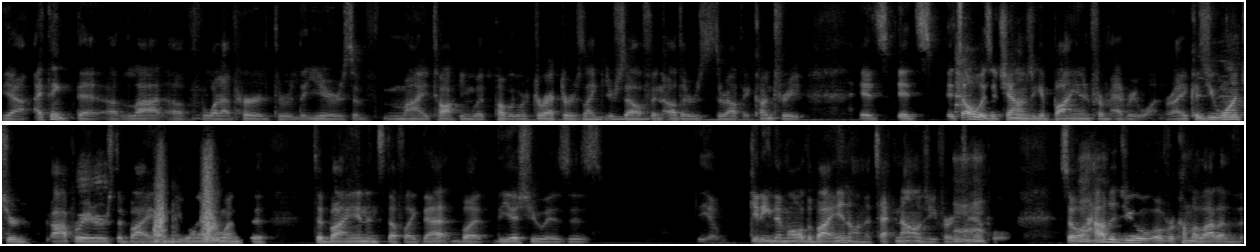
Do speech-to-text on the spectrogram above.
Yeah, I think that a lot of what I've heard through the years of my talking with public work directors like yourself and others throughout the country, it's it's it's always a challenge to get buy-in from everyone, right? Because you want your operators to buy in, you want everyone to to buy in and stuff like that. But the issue is is you know getting them all to buy in on the technology, for mm-hmm. example. Mm-hmm. So mm-hmm. how did you overcome a lot of?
